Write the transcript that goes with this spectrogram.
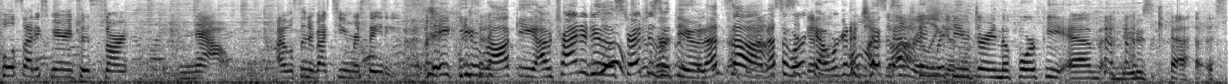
poolside experiences start now. I will send it back to you, Mercedes. Thank you, Rocky. I'm trying to do those stretches with you. That's uh, that's a This is a good workout. We're going Oh to check back in with you during the 4 p.m. newscast.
